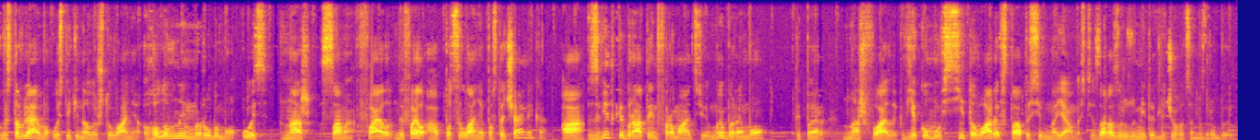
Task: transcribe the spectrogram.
виставляємо ось такі налаштування. Головним ми робимо ось наш саме файл, не файл, а посилання постачальника. А звідки брати інформацію, ми беремо тепер наш файлик, в якому всі товари в статусі в наявності. Зараз зрозумієте, для чого це ми зробили.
